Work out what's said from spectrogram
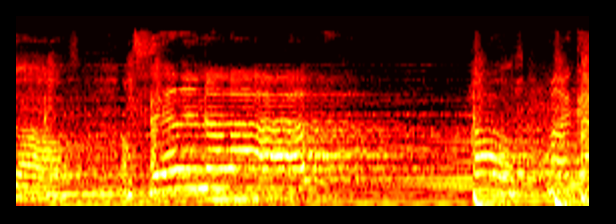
off. I'm feeling alive. Oh my God.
